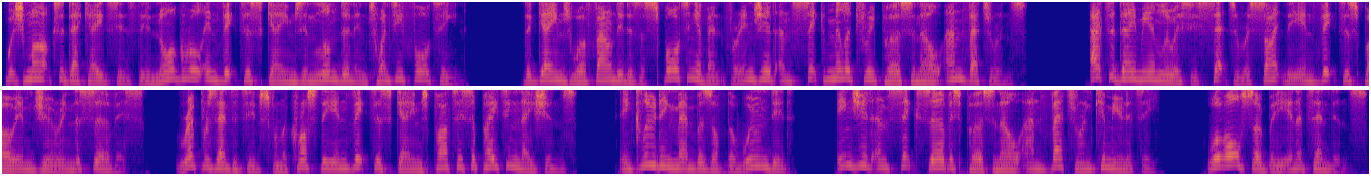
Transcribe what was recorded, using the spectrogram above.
which marks a decade since the inaugural Invictus Games in London in 2014. The Games were founded as a sporting event for injured and sick military personnel and veterans. Actor Damian Lewis is set to recite the Invictus poem during the service. Representatives from across the Invictus Games participating nations, including members of the wounded, injured and sick service personnel and veteran community, will also be in attendance.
